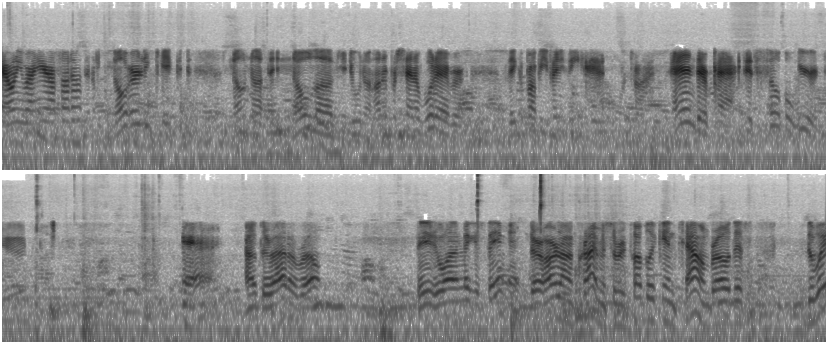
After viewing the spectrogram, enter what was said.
county right here. I found out they don't- no early kicked, no nothing, no love. You're doing 100 percent of whatever. They could probably, if anything, add more time. And they're packed. It's so weird, dude. yeah, El Dorado, bro. They want to make a statement. They're hard on crime. It's a Republican town, bro. This the way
